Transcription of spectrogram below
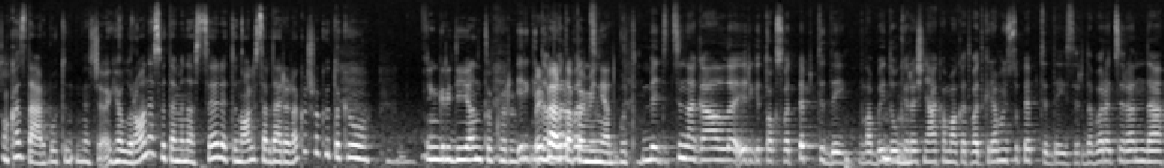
O kas dar būtų, nes čia hialuronas, vitaminas C, retinolis, ar dar yra kažkokių tokių ingredientų, kur irgi verta paminėti būtų. Medicina gal irgi toks, vad, peptidai. Labai daug mm -hmm. yra šnekama, kad, vad, kremai su peptidais. Ir dabar atsiranda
